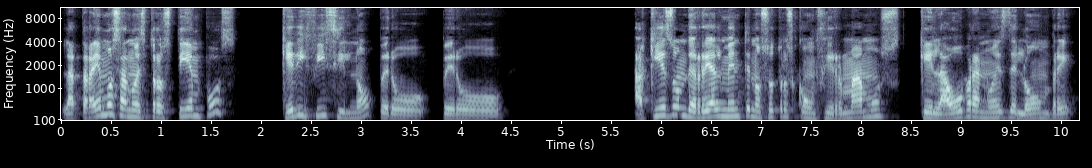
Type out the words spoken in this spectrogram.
la traemos a nuestros tiempos, qué difícil, ¿no? Pero, pero aquí es donde realmente nosotros confirmamos que la obra no es del hombre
